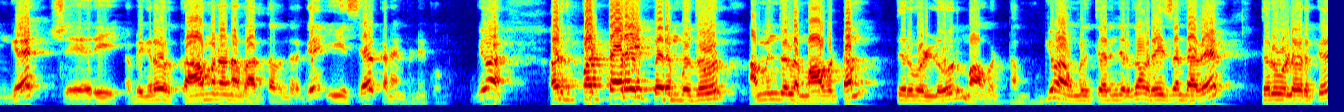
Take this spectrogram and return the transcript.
இங்க ஷேரி அப்படிங்கிற ஒரு காமனான வார்த்தை வந்திருக்கு. ஈஸியா கனெக்ட் பண்ணிக்கோங்க. ஓகேவா அடுத்து பட்டறை பெரும்புதூர் அமைந்துள்ள மாவட்டம் திருவள்ளூர் மாவட்டம். ஓகேவா உங்களுக்கு தெரிஞ்சிருக்கும் ரீசெண்டாவே திருவள்ளூருக்கு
